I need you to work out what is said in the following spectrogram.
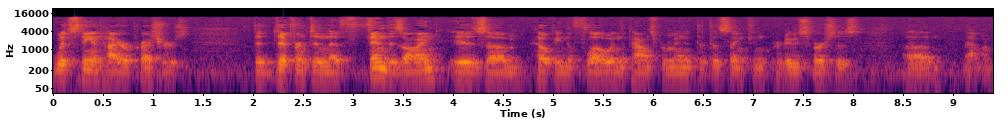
withstand higher pressures. The difference in the fin design is um, helping the flow and the pounds per minute that this thing can produce versus um, that one.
